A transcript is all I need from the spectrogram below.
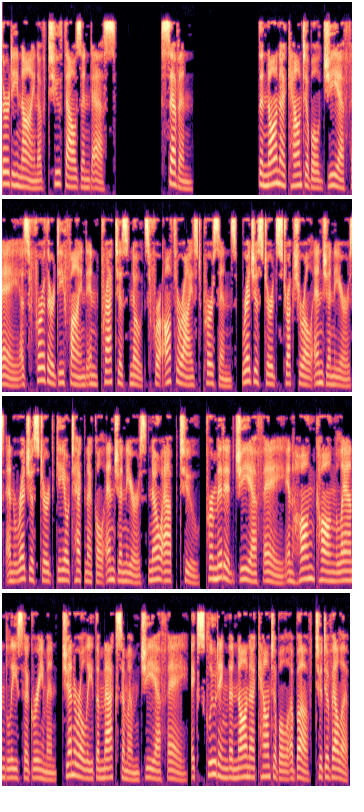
39 of 2000 s. 7. The non-accountable GFA is further defined in practice notes for authorized persons, registered structural engineers and registered geotechnical engineers. No app 2, permitted GFA in Hong Kong Land Lease Agreement generally the maximum GFA excluding the non-accountable above to develop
